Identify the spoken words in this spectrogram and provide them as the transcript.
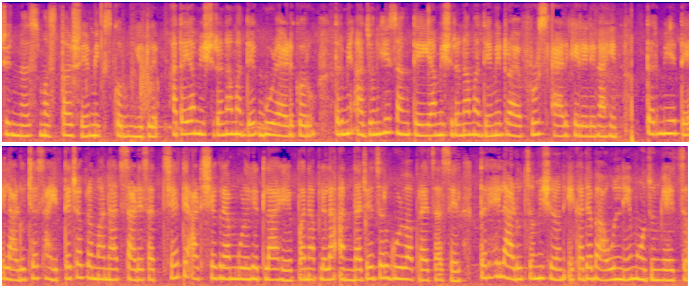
जिन्नस मस्त असे मिक्स करून घेतले. आता या मिश्रणामध्ये गूळ ॲड करू. तर मी अजूनही सांगते या मिश्रणामध्ये मी ड्रायफ्रुट्स ॲड केलेले नाहीत. तर मी येथे लाडूच्या साहित्याच्या प्रमाणात साडेसातशे ते आठशे ग्रॅम गुळ घेतला आहे. पण आपल्याला अंदाजे जर गुळ वापरायचा असेल तर हे लाडूचं मिश्रण एखाद्या बाऊलने मोजून घ्यायचं.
